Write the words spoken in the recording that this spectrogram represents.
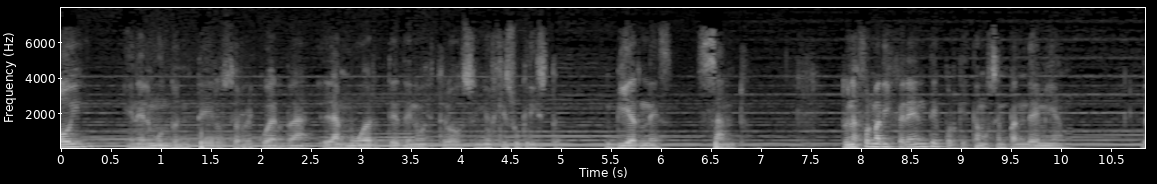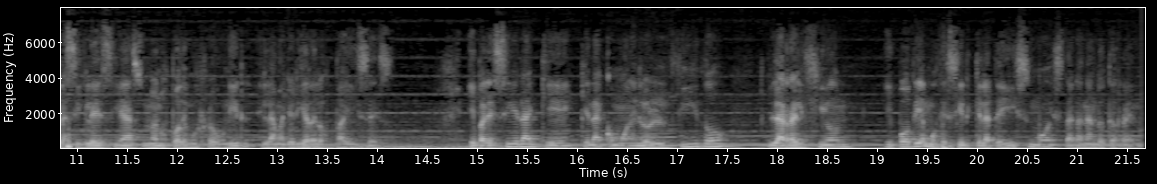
Hoy en el mundo entero se recuerda la muerte de nuestro Señor Jesucristo, Viernes Santo. De una forma diferente porque estamos en pandemia, las iglesias no nos podemos reunir en la mayoría de los países y pareciera que queda como en el olvido la religión y podríamos decir que el ateísmo está ganando terreno.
